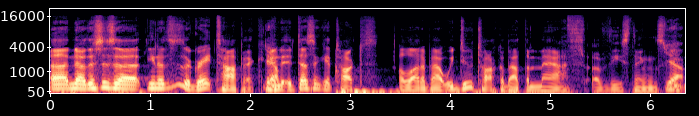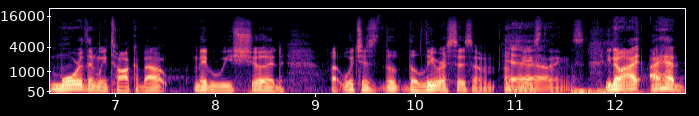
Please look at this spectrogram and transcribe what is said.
Uh, no, this is a you know this is a great topic, and it doesn't get talked a lot about. We do talk about the math of these things Yeah. more than we talk about. Maybe we should, uh, which is the the lyricism of these things. You know, I I had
